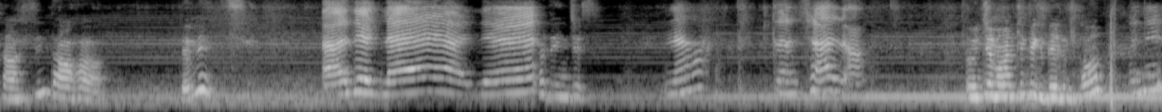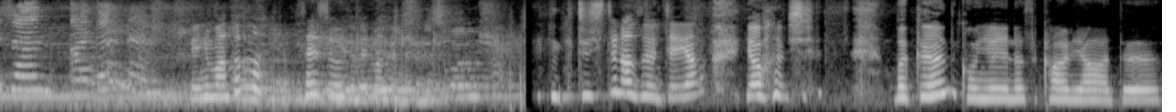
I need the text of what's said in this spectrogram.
Tahsin Taha. Değil mi? Hadi ineceğiz. Önce markete gidelim tamam Benim adım mı? Sen söyle benim adım ne? Düştün az önce ya. Yavaş. Bakın Konya'ya nasıl kar yağdı.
